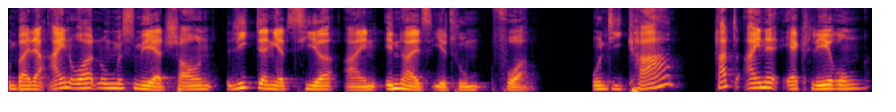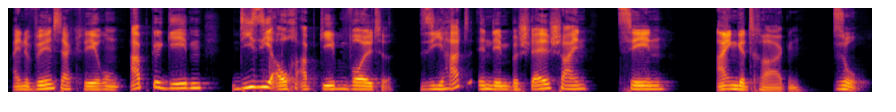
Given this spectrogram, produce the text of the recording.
Und bei der Einordnung müssen wir jetzt schauen, liegt denn jetzt hier ein Inhaltsirrtum vor? Und die K hat eine Erklärung, eine Willenserklärung abgegeben, die sie auch abgeben wollte. Sie hat in dem Bestellschein 10 eingetragen. So.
